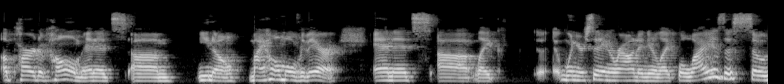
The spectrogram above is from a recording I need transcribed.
a part of home and it's, um, you know, my home over there. And it's, uh, like, when you're sitting around and you're like, well, why is this so,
